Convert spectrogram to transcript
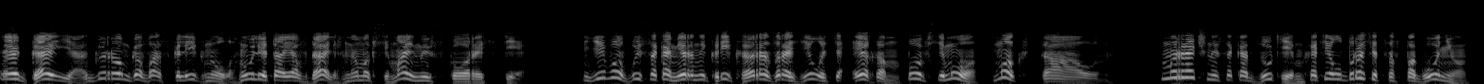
Эгая громко воскликнул, улетая вдаль на максимальной скорости. Его высокомерный крик разразился эхом по всему Моктаун. Мрачный Сакадзуки хотел броситься в погоню,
